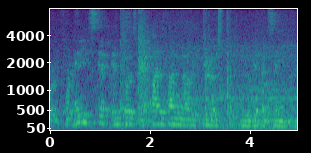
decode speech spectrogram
For, for any step input, apply the final value theorem, and you'll get that same result.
